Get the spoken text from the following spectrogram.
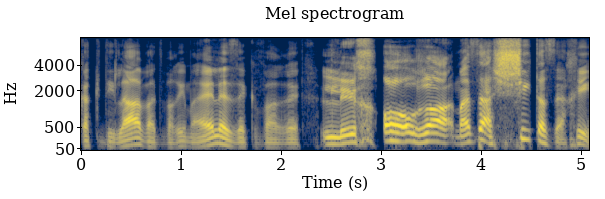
כגדילה והדברים האלה, זה כבר אה, לכאורה, מה זה השיט הזה, אחי?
